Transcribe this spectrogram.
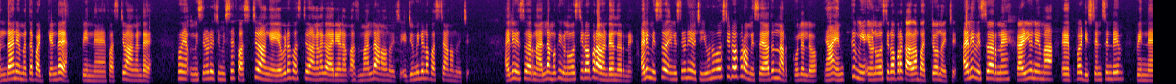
എന്താണ് ഇമ്മത്തെ പഠിക്കണ്ടേ? പിന്നെ ഫസ്റ്റ് വാങ്ങണ്ടേ? അപ്പോൾ മിസ്സിനോട് ചോദിച്ചു മിസ്സേ ഫസ്റ്റ് വാങ്ങേ. എവിടെ ഫസ്റ്റ് വാങ്ങണ കാര്യമാണ്? അസ്മാനിലാണോ എന്ന് ചോദിച്ചു എജുമിലുള്ള ഫസ്റ്റ് ആണോ എന്ന് ചോദിച്ചു. അതിൽ മിസ് പറഞ്ഞു അല്ല നമുക്ക് യൂണിവേഴ്സിറ്റി ടോപ്പർ ആവണ്ടേന്ന് പറഞ്ഞു. അതിൽ മിസ് മിസ്സിനോട് ചോദിച്ചു യൂണിവേഴ്സിറ്റി ടോപ്പറോ മിസ്സേ അതൊന്നും നടക്കൂലല്ലോ. ഞാൻ എനിക്ക് യൂണിവേഴ്സിറ്റി ടോപ്പറൊക്കെ ആകാൻ പറ്റുമോ എന്ന് വെച്ച് അതിൽ മിസ് പറഞ്ഞേ കഴിയൂ നിയമ. ഇപ്പൊ ഡിസ്റ്റൻസിന്റെയും പിന്നെ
